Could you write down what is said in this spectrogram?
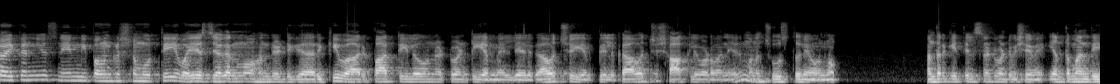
టు ఐకన్ న్యూస్. నేను మీ పవన్ కృష్ణమూర్తి. వైఎస్ జగన్మోహన్ రెడ్డి గారికి వారి పార్టీలో ఉన్నటువంటి ఎమ్మెల్యేలు కావచ్చు ఎంపీలు కావచ్చు షాక్లు ఇవ్వడం అనేది మనం చూస్తూనే ఉన్నాం. అందరికీ తెలిసినటువంటి విషయమే. ఎంతమంది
